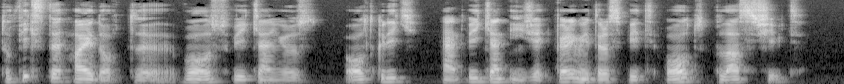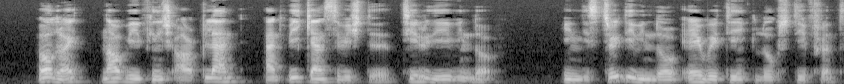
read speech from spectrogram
To fix the height of the walls we can use Alt click and we can inject parameters with Alt plus Shift. Alright, now we finish our plan and we can switch the 3D window. In this 3D window everything looks different.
